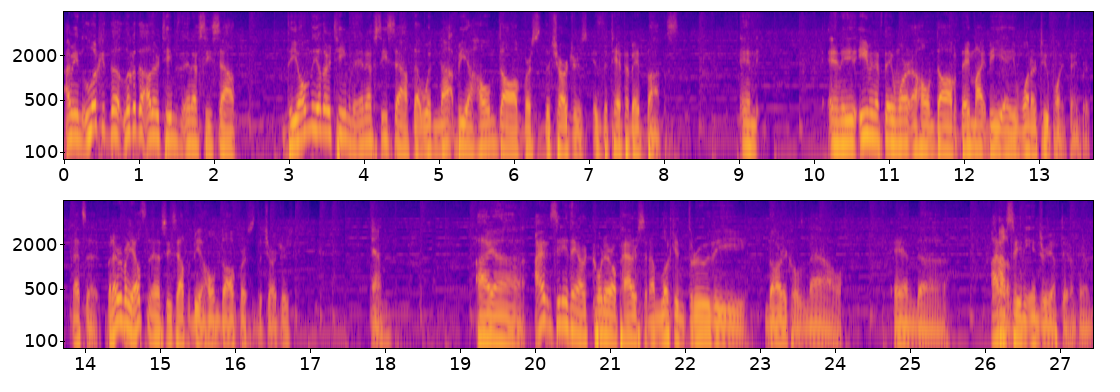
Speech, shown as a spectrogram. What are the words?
I mean, look at the look at the other teams in the NFC South. The only other team in the NFC South that would not be a home dog versus the Chargers is the Tampa Bay Bucks, and and even if they weren't a home dog, they might be a one or two point favorite. That's it. But everybody else in the NFC South would be a home dog versus the Chargers. Yeah. I uh I haven't seen anything on Cordarrelle Patterson. I'm looking through the the articles now, and uh I I don't don't- see any injury update on him.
